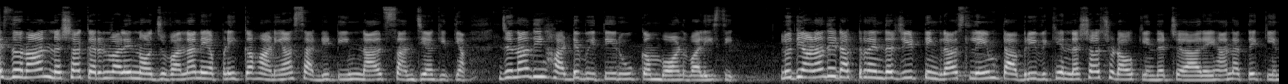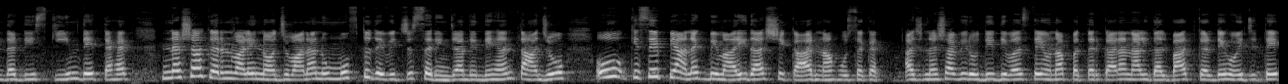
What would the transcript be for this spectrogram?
ਇਸ ਦੌਰਾਨ ਨਸ਼ਾ ਕਰਨ ਵਾਲੇ ਨੌਜਵਾਨਾਂ ਨੇ ਆਪਣੀ ਕਹਾਣੀਆਂ ਸਾਡੀ ਟੀਮ ਨਾਲ ਸਾਂਝੀਆਂ ਕੀਤੀਆਂ, ਜਿਨ੍ਹਾਂ ਦੀ ਹੱਡ ਬੀਤੀ ਰੂਹ ਕੰਬਾਉਣ ਵਾਲੀ ਸੀ। ਲੁਧਿਆਣਾ ਦੇ ਡਾਕਟਰ ਇੰਦਰਜੀਤ ਢਿੰਗਰਾ ਸਲੇਮ ਟਾਬਰੀ ਵਿਖੇ ਨਸ਼ਾ ਛੁਡਾਓ ਕੇਂਦਰ ਚਲਾ ਰਹੇ ਹਨ ਅਤੇ ਕੇਂਦਰ ਦੀ ਸਕੀਮ ਦੇ ਤਹਿਤ ਨਸ਼ਾ ਕਰਨ ਵਾਲੇ ਨੌਜਵਾਨਾਂ ਨੂੰ ਮੁਫਤ ਦੇ ਵਿੱਚ ਸਰਿੰਜਾਂ ਦਿੰਦੇ ਹਨ ਤਾਂ ਜੋ ਉਹ ਕਿਸੇ ਭਿਆਨਕ ਬਿਮਾਰੀ ਦਾ ਸ਼ਿਕਾਰ ਨਾ ਹੋ ਸਕਣ। ਅੱਜ ਨਸ਼ਾ ਵਿਰੋਧੀ ਦਿਵਸ ਤੇ ਉਹਨਾਂ ਪੱਤਰਕਾਰਾਂ ਨਾਲ ਗੱਲਬਾਤ ਕਰਦੇ ਹੋਏ ਜਿੱਥੇ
